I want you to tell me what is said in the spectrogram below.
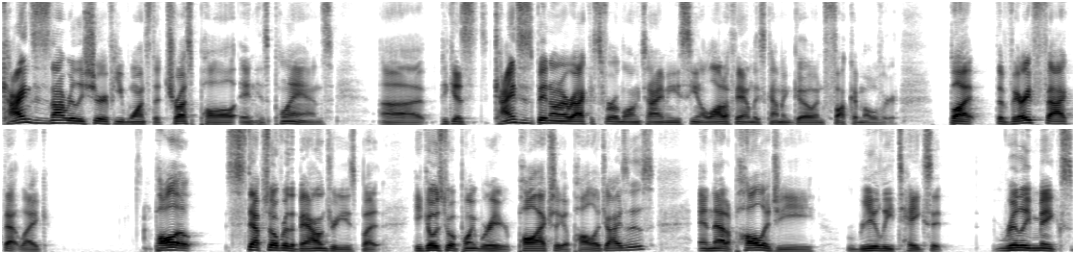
Kynes is not really sure if he wants to trust Paul and his plans. Uh, because Kynes has been on Arrakis for a long time, and he's seen a lot of families come and go and fuck him over. But the very fact that like Paul steps over the boundaries, but he goes to a point where Paul actually apologizes, and that apology really takes it, really makes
